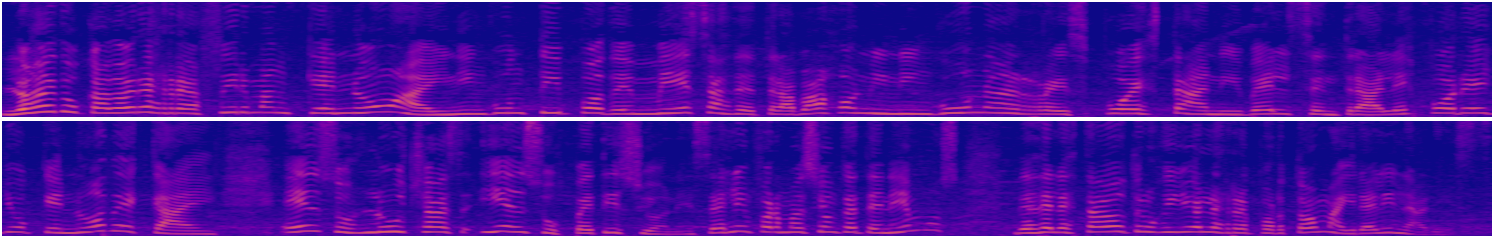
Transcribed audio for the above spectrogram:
Los educadores reafirman que no hay ningún tipo de mesas de trabajo ni ninguna respuesta a nivel central. Es por ello que no decaen en sus luchas y en sus peticiones. Es la información que tenemos. Desde el Estado Trujillo les reportó Mayra Linares.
